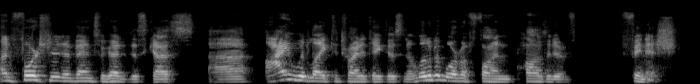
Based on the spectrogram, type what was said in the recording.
unfortunate events we've had to discuss. Uh, I would like to try to take this in a little bit more of a fun, positive finish.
